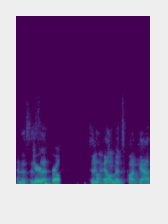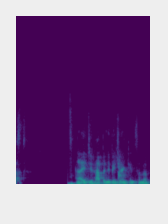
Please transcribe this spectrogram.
And this is Cheers, a girl. Dental Ailments podcast. I do happen to be drinking some of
